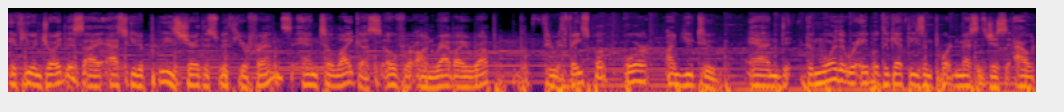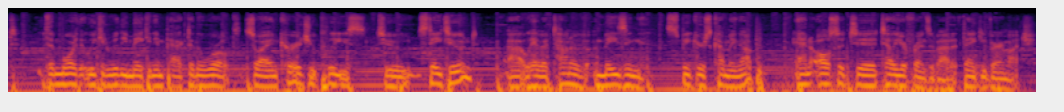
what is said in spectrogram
If you enjoyed this, I ask you to please share this with your friends and to like us over on Rabbi Rupp through Facebook or on YouTube. And the more that we're able to get these important messages out, the more that we can really make an impact in the world. So I encourage you, please, to stay tuned. Uh, we have a ton of amazing speakers coming up and also to tell your friends about it. Thank you very much.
